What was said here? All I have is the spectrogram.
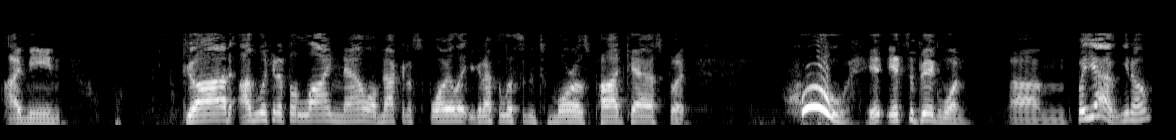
I mean, God, I'm looking at the line now. I'm not going to spoil it. You're going to have to listen to tomorrow's podcast, but whew, it, it's a big one. Um, but yeah, you know,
